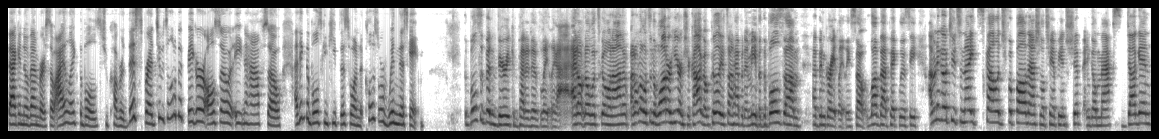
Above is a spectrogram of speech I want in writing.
back in November. So I like the Bulls to cover this spread too. It's a little bit bigger also at eight and a half. So I think the Bulls can keep this one close or win this game. The Bulls have been very competitive lately. I, I don't know what's going on. I don't know what's in the water here in Chicago. Clearly, it's not happening to me, but the Bulls um, have been great lately. So, love that pick, Lucy. I'm going to go to tonight's college football national championship and go Max Duggan.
